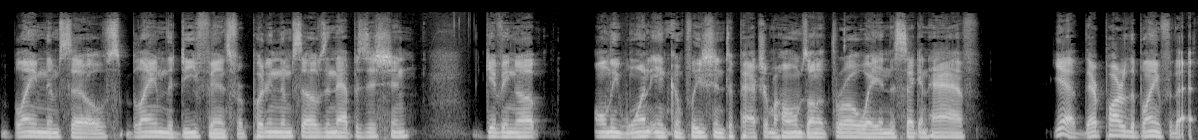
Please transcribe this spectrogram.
blame themselves, blame the defense for putting themselves in that position, giving up only one incompletion to Patrick Mahomes on a throwaway in the second half. Yeah, they're part of the blame for that.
